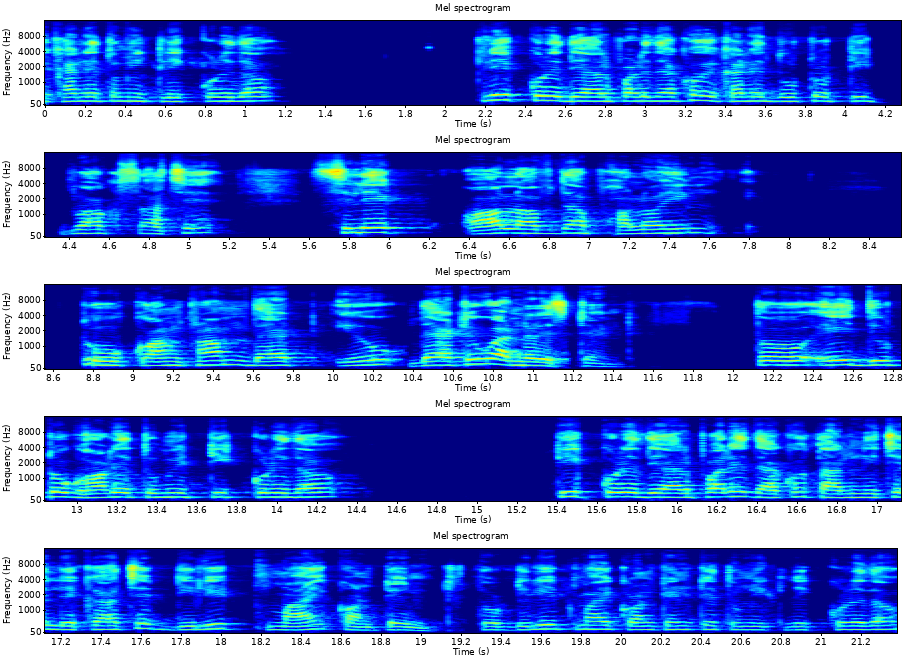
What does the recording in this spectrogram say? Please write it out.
এখানে তুমি ক্লিক করে দাও। ক্লিক করে দেওয়ার পরে দেখো, এখানে দুটো টিক বক্স আছে। Select all of the following to confirm that you that you understand তো এই দুটো ঘরে তুমি টিক করে দাও। টিক করে দেওয়ার পরে দেখো তার নিচে লেখা আছে ডিলিট মাই কন্টেন্ট তো ডিলিট মাই কন্টেন্টে তুমি ক্লিক করে দাও।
